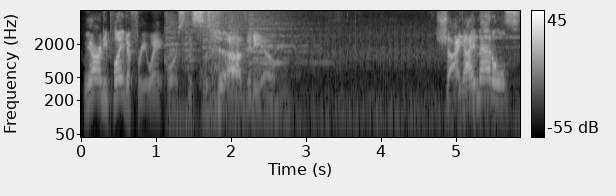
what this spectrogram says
We already played a freeway course this uh, video. Shy Guy medals.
